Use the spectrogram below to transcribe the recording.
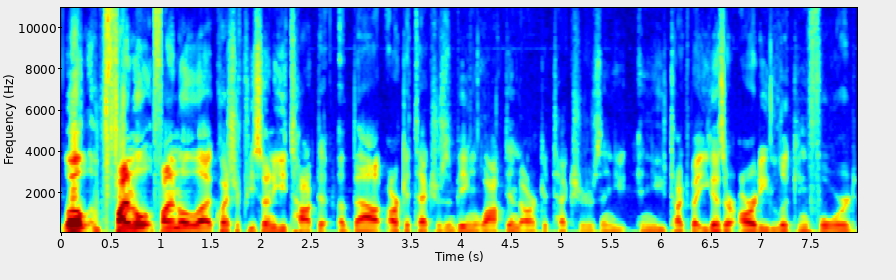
Well, final final uh, question for you, Soni. You talked about architectures and being locked into architectures, and you and you talked about you guys are already looking forward,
